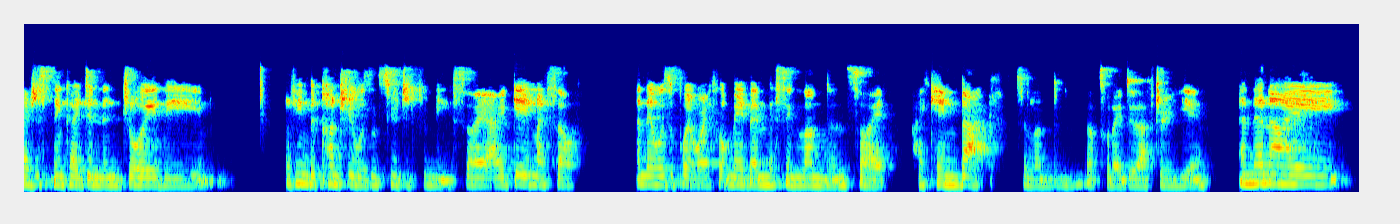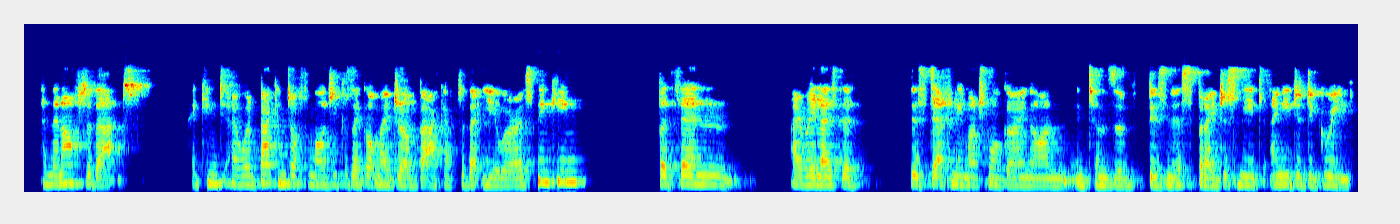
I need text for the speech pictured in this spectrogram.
I just think I didn't enjoy the, I think the country wasn't suited for me. So I, I gave myself, and there was a point where I thought maybe I'm missing London. So I, I came back to London. That's what I did after a year. And then I, and then after that, I, to, I went back into ophthalmology because I got my job back after that year where I was thinking. But then I realized that there's definitely much more going on in terms of business, but I just need, I need a degree.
